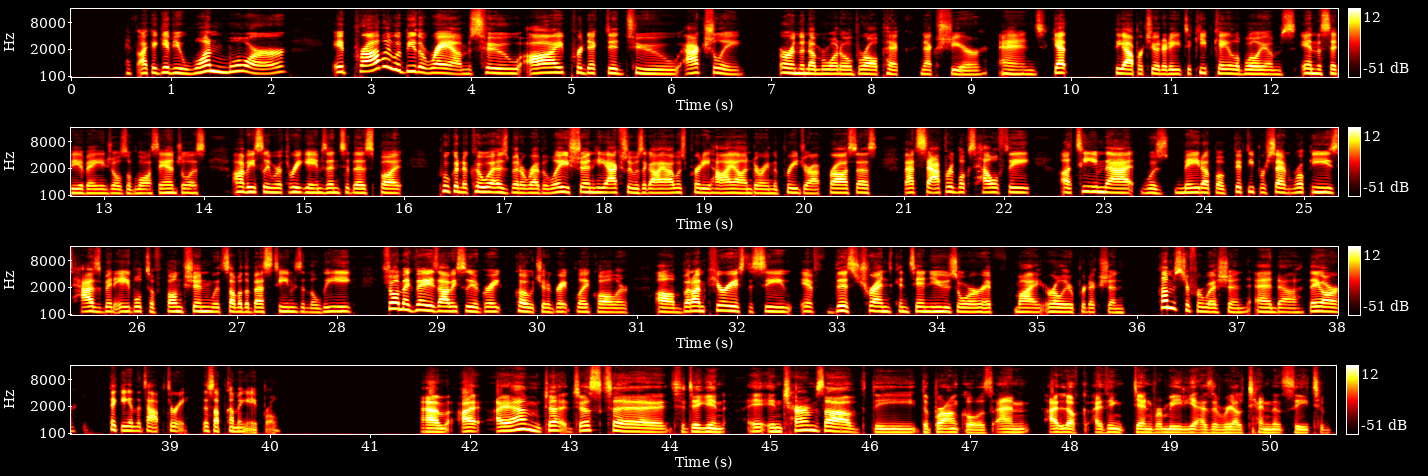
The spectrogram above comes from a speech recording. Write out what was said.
if I could give you one more, it probably would be the Rams, who I predicted to actually earn the number one overall pick next year and get the opportunity to keep Caleb Williams in the City of Angels of Los Angeles. Obviously, we're three games into this, but Puka Nacua has been a revelation. He actually was a guy I was pretty high on during the pre-draft process. Matt Stafford looks healthy. A team that was made up of 50% rookies has been able to function with some of the best teams in the league. Sean McVay is obviously a great coach and a great play caller. Um, but I'm curious to see if this trend continues or if my earlier prediction comes to fruition and uh, they are picking in the top three this upcoming April. Um, I I am ju- just to to dig in in terms of the the Broncos, and I look, I think Denver media has a real tendency to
